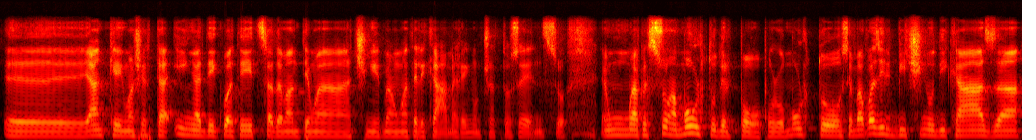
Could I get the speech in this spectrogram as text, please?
eh, anche una certa inadeguatezza davanti a una, a una telecamera in un certo senso. È una persona molto del popolo, molto, sembra quasi il vicino di casa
